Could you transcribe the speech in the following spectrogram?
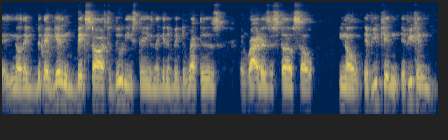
You know, they they're getting big stars to do these things, and they're getting big directors and writers and stuff. So, you know, if you can if you can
